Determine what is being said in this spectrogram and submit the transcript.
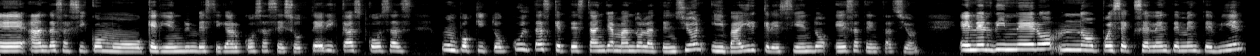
eh, andas así como queriendo investigar cosas esotéricas, cosas un poquito ocultas que te están llamando la atención y va a ir creciendo esa tentación. En el dinero, no, pues excelentemente bien,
